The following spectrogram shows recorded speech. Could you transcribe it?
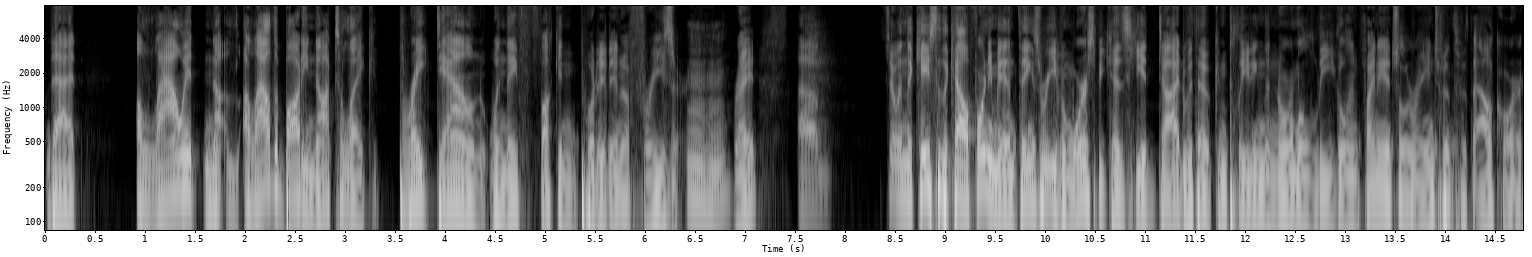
that allow it not allow the body not to like break down when they fucking put it in a freezer, Mm-hmm. right? Um, So in the case of the California man, things were even worse because he had died without completing the normal legal and financial arrangements with Alcor.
